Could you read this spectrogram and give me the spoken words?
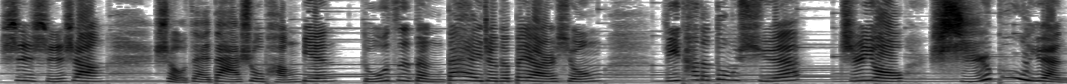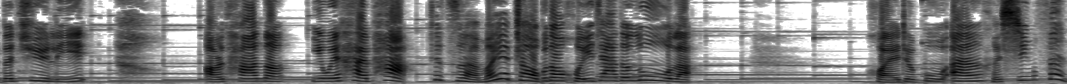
事实上，守在大树旁边独自等待着的贝尔熊，离他的洞穴只有十步远的距离，而他呢，因为害怕，却怎么也找不到回家的路了。怀着不安和兴奋，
